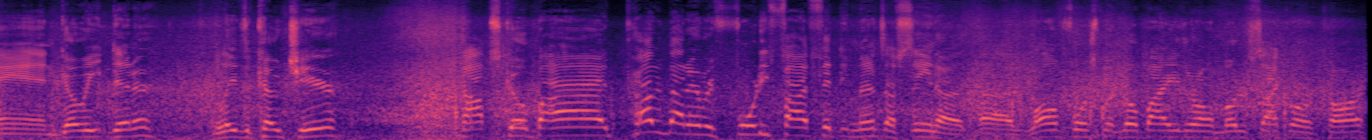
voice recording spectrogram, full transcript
and go eat dinner. Leave the coach here. Cops go by probably about every 45, 50 minutes. I've seen a, a law enforcement go by either on a motorcycle or a car.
